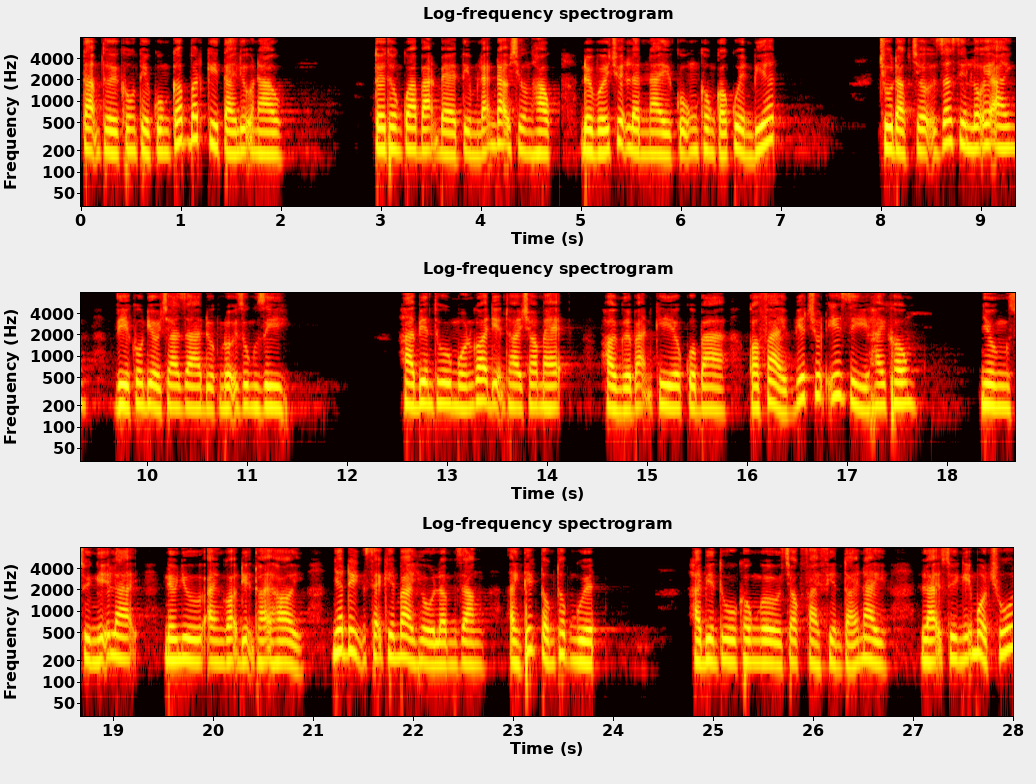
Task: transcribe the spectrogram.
tạm thời không thể cung cấp bất kỳ tài liệu nào. Tôi thông qua bạn bè tìm lãnh đạo trường học, đối với chuyện lần này cũng không có quyền biết. Chu đặc trợ rất xin lỗi anh vì không điều tra ra được nội dung gì. Hà Biên Thu muốn gọi điện thoại cho mẹ, hỏi người bạn kia của bà có phải biết chút ít gì hay không. Nhưng suy nghĩ lại, nếu như anh gọi điện thoại hỏi, nhất định sẽ khiến bà hiểu lầm rằng anh thích Tống Thập Nguyệt. Hà Biên Thu không ngờ chọc phải phiền toái này, lại suy nghĩ một chút,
